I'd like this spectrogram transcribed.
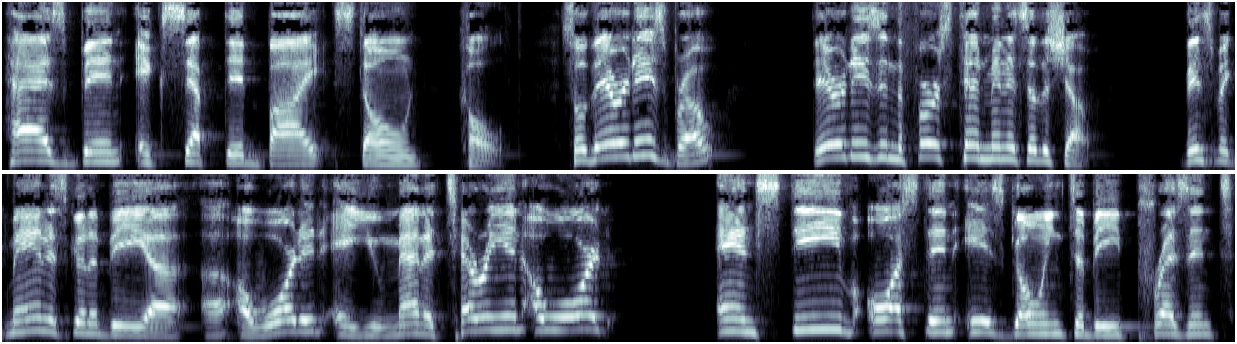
has been accepted by Stone Cold. So there it is, bro. There it is in the first 10 minutes of the show. Vince McMahon is going to be uh, uh, awarded a humanitarian award and Steve Austin is going to be present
